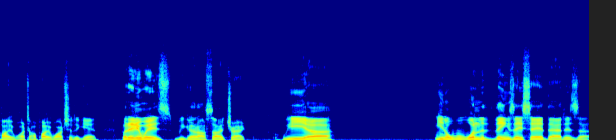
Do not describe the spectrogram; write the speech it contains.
probably watch I'll probably watch it again. But anyways, we got off sidetracked. We uh you know, one of the things they said that is uh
